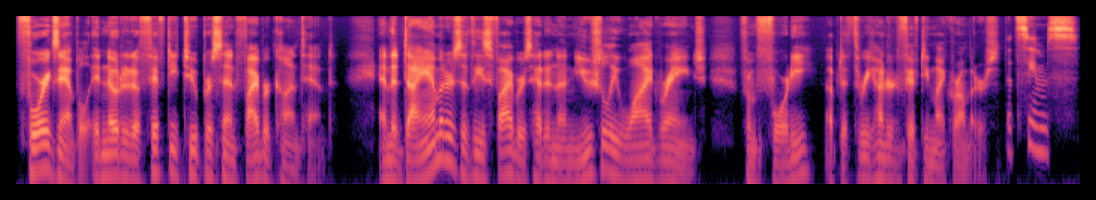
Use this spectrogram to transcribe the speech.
For example, it noted a 52% fiber content, and the diameters of these fibers had an unusually wide range from 40 up to 350 micrometers. That seems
